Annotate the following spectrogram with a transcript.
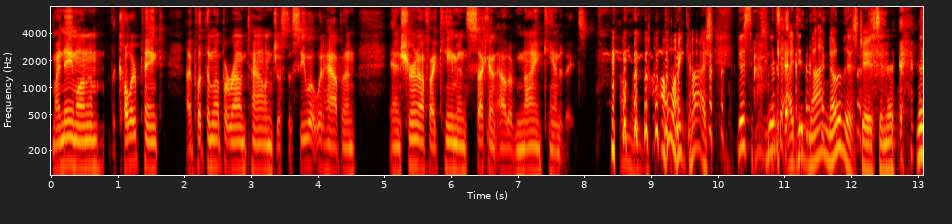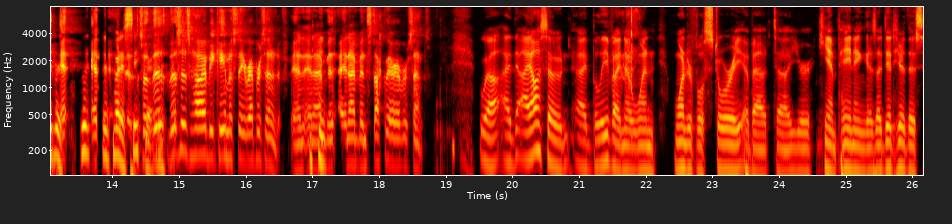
my name on them, the color pink. I put them up around town just to see what would happen. And sure enough, I came in second out of nine candidates. oh, my, oh my gosh! This, this I did not know this, Jason. This, is, this, this quite a secret. So this, this is how I became a state representative, and, and I've been, and I've been stuck there ever since. Well, I, I also I believe I know one wonderful story about uh, your campaigning, because I did hear this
